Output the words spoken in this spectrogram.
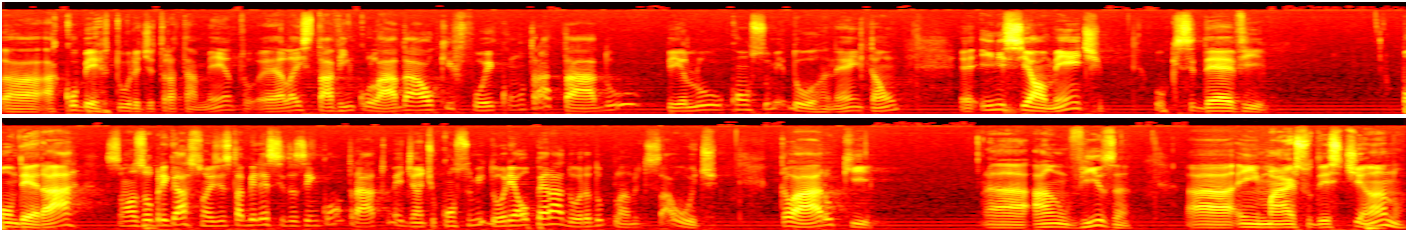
a, a, cobertura de tratamento ela está vinculada ao que foi contratado pelo consumidor, né? Então, é, inicialmente, o que se deve ponderar são as obrigações estabelecidas em contrato mediante o consumidor e a operadora do plano de saúde. Claro que a, a Anvisa, a, em março deste ano,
